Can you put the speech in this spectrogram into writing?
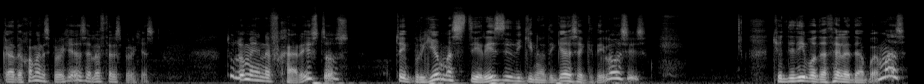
κατεχόμενες περιοχές, ελεύθερες περιοχές. Του λέμε: Είναι ευχαρίστως. Το Υπουργείο μας στηρίζει δικοινοτικές εκδηλώσεις και οτιδήποτε θέλετε από εμάς,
